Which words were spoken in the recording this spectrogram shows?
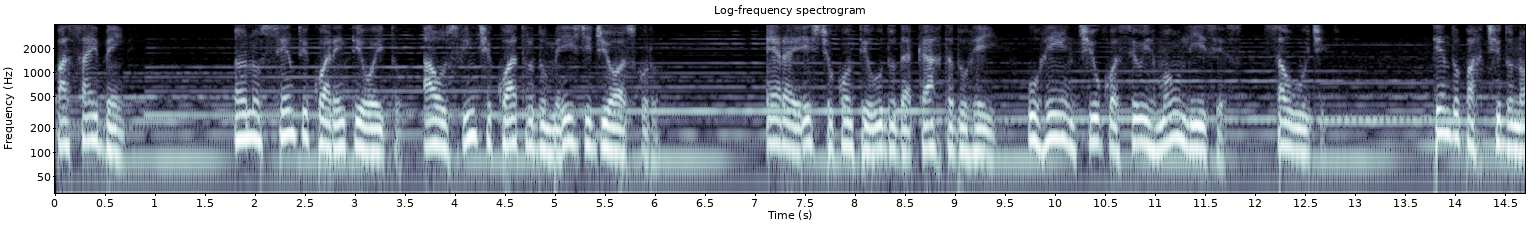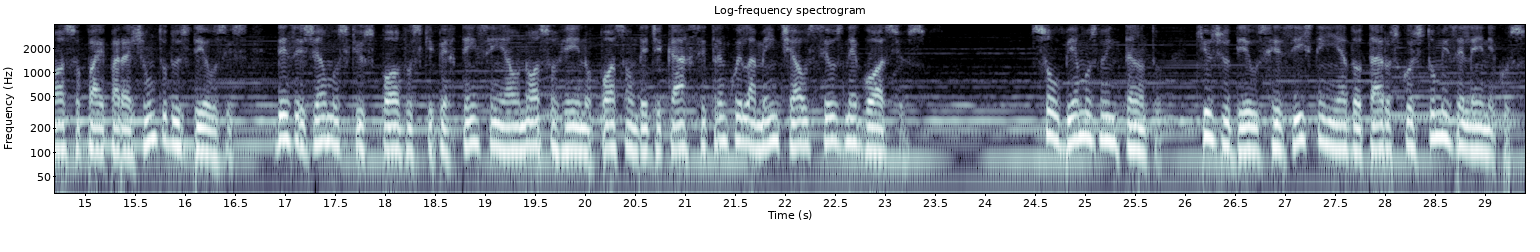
passai bem. Ano 148, aos 24 do mês de Dióscoro. Era este o conteúdo da carta do rei, o rei Antíoco a seu irmão Lísias, saúde. Tendo partido nosso Pai para junto dos deuses, desejamos que os povos que pertencem ao nosso reino possam dedicar-se tranquilamente aos seus negócios. Soubemos, no entanto, que os judeus resistem em adotar os costumes helênicos,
